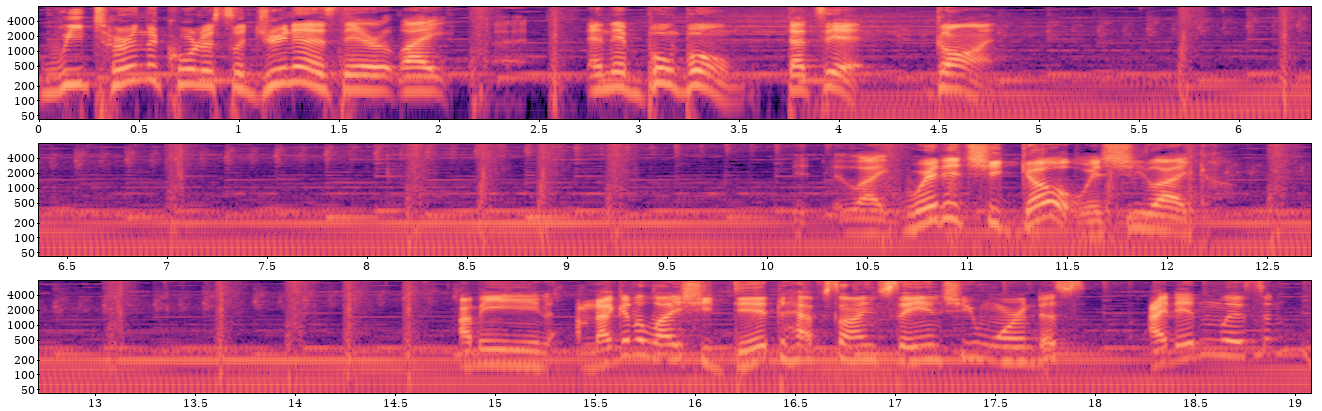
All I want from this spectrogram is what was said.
We turn the corner, Slendrina is there, like, and then boom, boom. That's it. Gone. like, where did she go? Is she like... I mean, I'm not gonna lie, she did have signs saying she warned us. I didn't listen.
